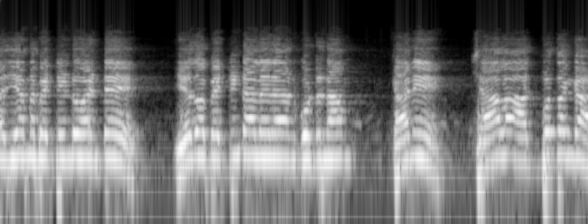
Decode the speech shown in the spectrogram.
అజీర్ణ పెట్టిండు అంటే ఏదో పెట్టిండా లేదా అనుకుంటున్నాం. కానీ చాలా అద్భుతంగా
